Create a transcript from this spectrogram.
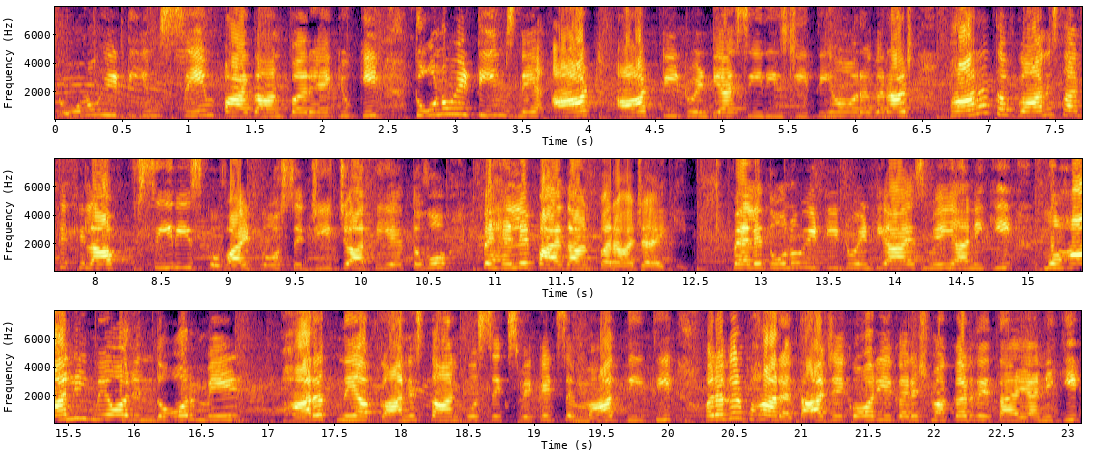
दोनों ही टीम सेम पायदान पर हैं क्योंकि दोनों ही टीम्स ने आठ आठ टी ट्वेंटी सीरीज़ जीती हैं और अगर आज भारत अफ़गानिस्तान के खिलाफ सीरीज़ को व्हाइट वॉश से जीत जाती है तो वो पहले पायदान पर आ जाएगी। पहले दोनों ही टी ट्वेंटी में, यानी कि मोहाली में और इंदौर में भारत ने अफ़गानिस्तान को सिक्स विकेट से मात दी थी। और अगर भारत आज एक और ये करिश्मा कर देता है, यानी कि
